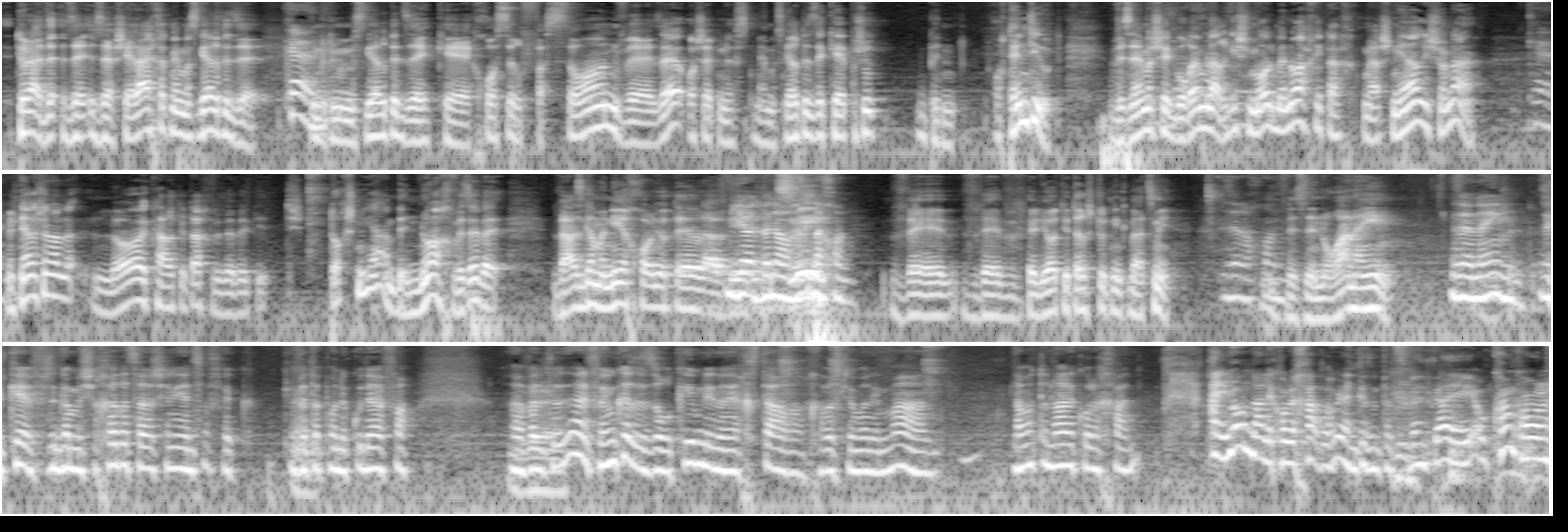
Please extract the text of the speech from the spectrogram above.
אתה יודע, זה- זה זה השאלה איך את ממסגרת את זה. כן. אם את ממסגרת את זה כחוסר פאסון וזה, או שאת ממסגרת את זה כפשוט בין- אותנטיות. וזה מה שגורם להרגיש מאוד בנוח איתך מהשנייה הראשונה. כן. בשנייה הראשונה לא- הכרתי אותך וזה, תוך שנייה, בנוח וזה, ו- ואז גם אני יכול יותר להיות את בנוח, עצמי, נכון. ו- ו- ולהיות יותר שטותניק בעצמי. זה נכון. וזה נורא נעים. זה נעים, זה כיף, זה גם משחרר את הצד השני, אין ספק. כן. הבאת פה נקודה יפה. אבל ו- אתה יודע, לפעמים כזה זורקים לי, נניח סתם, החבר שלי אומר לי, מה, למה את עונה לכל אחד? אני לא עונה לכל אחד, אוקיי, אני כזה מתעצבנת, אה, קודם כל,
